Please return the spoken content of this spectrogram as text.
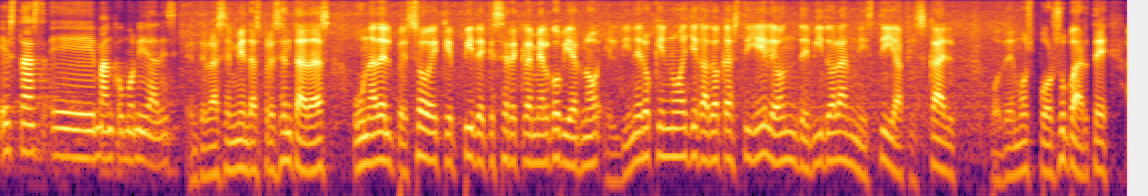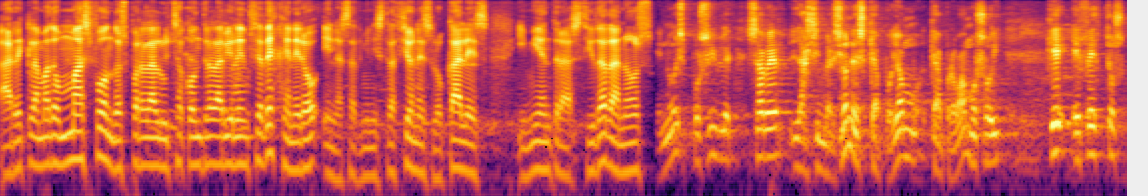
estas eh, mancomunidades. Entre las enmiendas presentadas, una del PSOE que pide que se reclame al Gobierno el dinero que no ha llegado a Castilla y León debido a la amnistía fiscal. Podemos, por su parte, ha reclamado más fondos para la lucha contra la violencia de género en las administraciones locales. Y mientras Ciudadanos... No es posible saber las inversiones que, apoyamos, que aprobamos hoy, qué efectos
